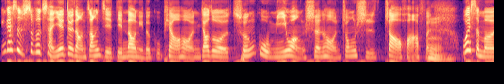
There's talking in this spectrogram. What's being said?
应该是是不是产业队长张杰点到你的股票哈？你叫做存股迷惘生哈，忠实赵华粉，嗯、为什么？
